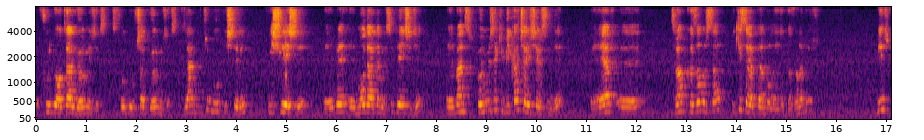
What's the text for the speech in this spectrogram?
E, full bir otel görmeyeceksiniz. Full bir uçak görmeyeceksiniz. Yani bütün bu işlerin işleyişi e, ve e, modellemesi değişecek. E, ben önümüzdeki birkaç ay içerisinde e, eğer e, Trump kazanırsa iki sebepten dolayı kazanabilir. Bir,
